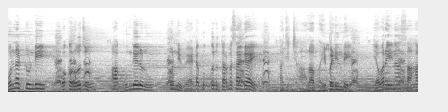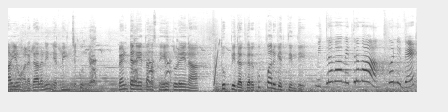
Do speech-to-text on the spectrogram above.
ఉన్నట్టుండి ఒకరోజు ఆ కుందేలును కొన్ని వేట కుక్కలు తరమసాగాయి. అది చాలా భయపడింది. ఎవరైనా సహాయం అడగాలని నిర్ణయించుకుంది. వెంటనే తన స్నేహితుడైన తుప్పి దగ్గరకు పరుగెత్తింది. మిత్రమా మిత్రమా కొన్ని వేట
